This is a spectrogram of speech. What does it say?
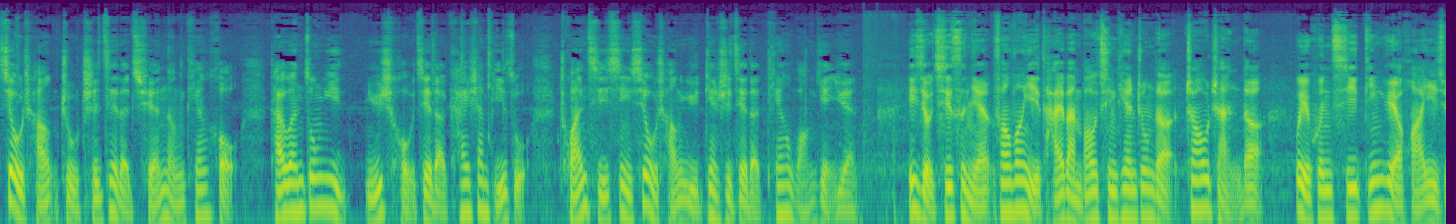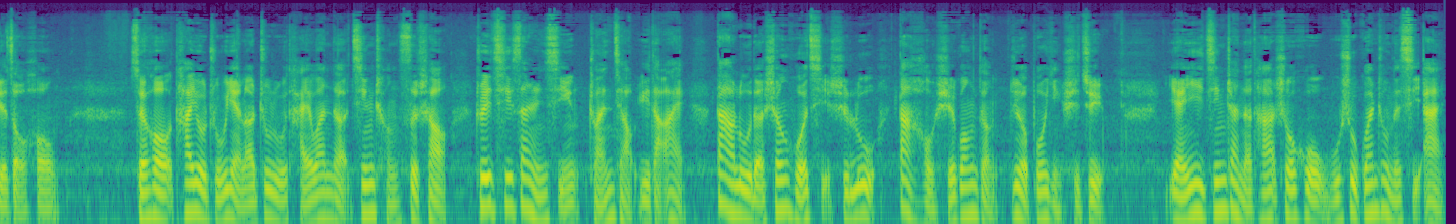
秀场、主持界的全能天后，台湾综艺女丑界的开山鼻祖，传奇性秀场与电视界的天王演员。一九七四年，芳芳以台版《包青天》中的招展的未婚妻丁月华一角走红。随后，他又主演了诸如台湾的《京城四少》《追妻三人行》《转角遇到爱》、大陆的生活启示录《大好时光》等热播影视剧，演绎精湛的他收获无数观众的喜爱，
